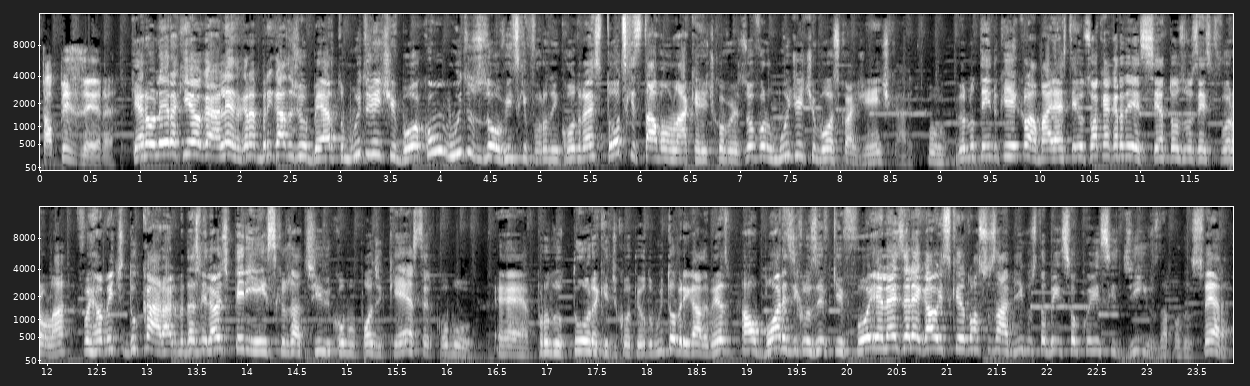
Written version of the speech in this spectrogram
Topzera. Quero ler aqui, ó, galera. Obrigado, Gilberto. Muito gente boa. Como muitos dos ouvintes que foram no encontro, aliás, todos que estavam lá que a gente conversou foram muito gente boas com a gente, cara. Tipo, eu não tenho do que reclamar. Aliás, tenho só que agradecer a todos vocês que foram lá. Foi realmente do caralho. Uma das melhores experiências que eu já tive como podcaster, como é, produtor aqui de conteúdo. Muito obrigado mesmo. Ao Boris, inclusive, que foi. E, aliás, é legal isso que nossos amigos também são conhecidinhos na Podosfera.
